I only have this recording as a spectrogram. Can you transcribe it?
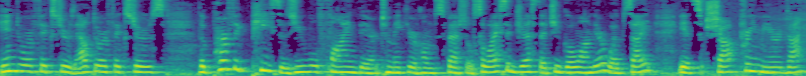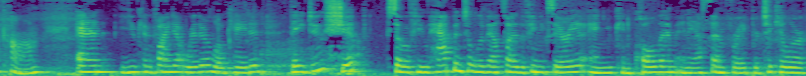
indoor fixtures, outdoor fixtures the perfect pieces you will find there to make your home special. So I suggest that you go on their website. It's shoppremier.com and you can find out where they're located. They do ship. So if you happen to live outside of the Phoenix area and you can call them and ask them for a particular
